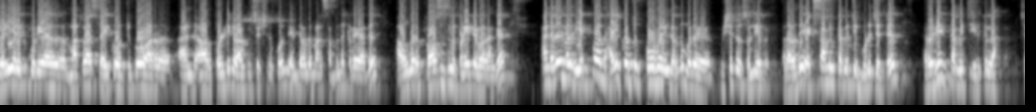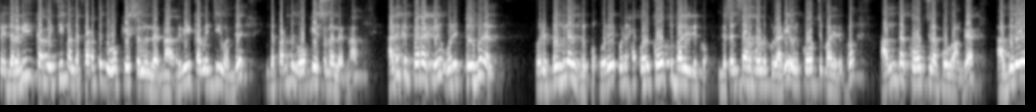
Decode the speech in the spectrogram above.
வெளியே இருக்கக்கூடிய மദ്രാஸ் ஹைகோர்ட்டுக்கோ ஆர் அண்ட் ஆர் பொலிட்டிக்கல் ஆர்கனைசேஷனுக்கோ எந்த விதமான சம்பந்தம் கிடையாது. அவங்க ஒரு ப்ராசஸ்ல பண்ணிட்டு வராங்க. அண்ட் அதே மாதிரி எப்போ அந்த ஹைகோர்ட்டுக்கு போகுங்கிறது ஒரு விஷயத்த சொல்லிடுறேன். அதாவது எக்ஸாமின் கமிட்டி முடிச்சிட்டு ரிவ்யூ கமிட்டி இருக்குல்ல. ஸோ இந்த ரிவ்யூ கமிட்டி அந்த படத்துக்கு ஓகே சொல்லலைன்னா ரிவ்யூ கமிட்டி வந்து இந்த படத்துக்கு ஓகே சொல்லலைன்னா அதுக்கு பிறகு ஒரு ட்ரிபுனல் ஒரு ட்ரிபுனல் இருக்கும். ஒரு ஒரு ஒரு கோர்ட் மாதிரி இருக்கும். இந்த சென்சார் போர்டுக்குள்ளாடி ஒரு கோர்ட் மாதிரி இருக்கும். அந்த கோர்ட்ல போவாங்க. அதுலயே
